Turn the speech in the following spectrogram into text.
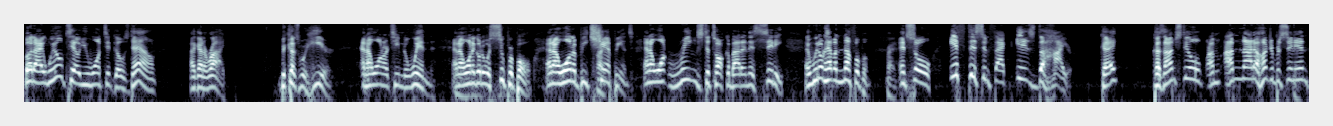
But I will tell you once it goes down, I got to ride because we're here and I want our team to win. And I want to go to a Super Bowl. And I want to be champions. And I want rings to talk about in this city. And we don't have enough of them. Right. And so if this, in fact, is the hire, okay? Because I'm still, I'm, I'm not 100% in.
